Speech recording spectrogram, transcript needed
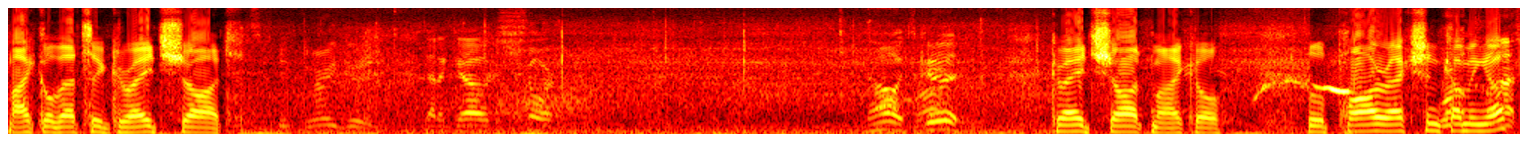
Michael, that's a great shot. Very good. Gotta go. It's short. No, it's good. Great shot, Michael. Little par action coming up.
